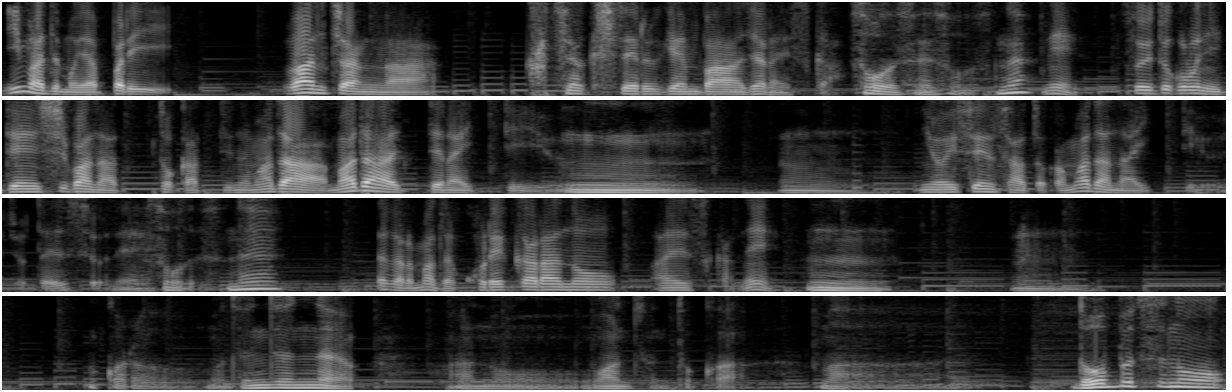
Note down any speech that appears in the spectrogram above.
今でもやっぱり、ワンちゃんが活躍してる現場じゃないですか。そうですね、そうですね。ね、そういうところに電子花とかっていうのはまだ、まだ入ってないっていうう、ん。うん、匂いセンサーとかまだないっていう状態ですよね。そうですね。だからまだこれからの、あれですかね。うん。うん。だから、もう全然ね、あの、ワンちゃんとか、まあ、動物の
